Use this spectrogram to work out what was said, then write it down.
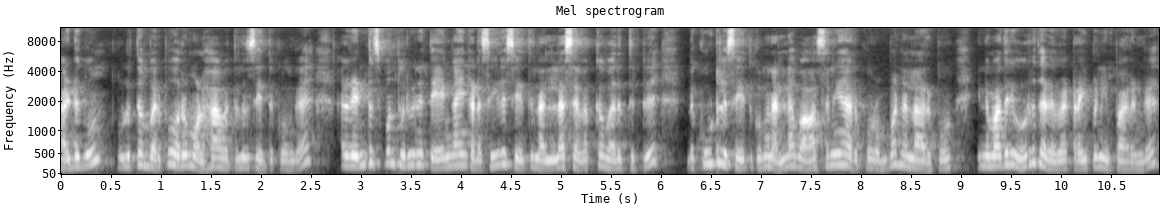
கடுகும் உளுத்தம்பருப்பு ஒரு மிளகா வத்தலும் சேர்த்துக்கோங்க. அது ரெண்டு ஸ்பூன் துருவின தேங்காயும் கடைசியில் சேர்த்து நல்லா செவக்க வறுத்துட்டு இந்த கூட்டில் சேர்த்துக்கோங்க. நல்லா வாசனையாக இருக்கும். ரொம்ப நல்லாயிருக்கும் இந்த மாதிரி ஒரு தடவை ட்ரை பண்ணி பாருங்கள்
